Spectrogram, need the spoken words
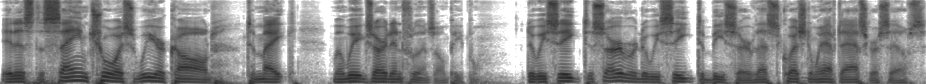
It is the same choice we are called to make when we exert influence on people. Do we seek to serve or do we seek to be served? That's the question we have to ask ourselves.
